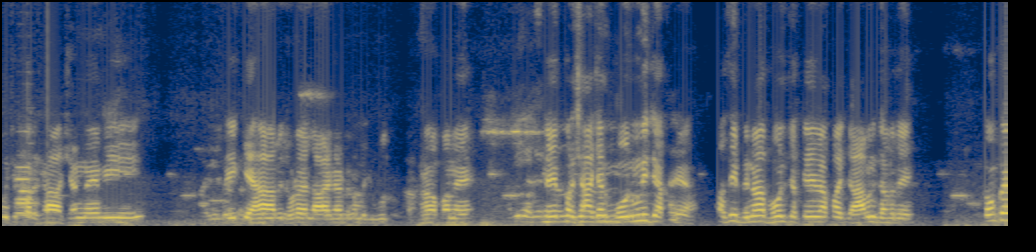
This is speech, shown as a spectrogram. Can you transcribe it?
ਕੁਝ ਪ੍ਰਸ਼ਾਸਨ ਨੇ ਵੀ ਵੀ ਕਿਹਾ ਵੀ ਥੋੜਾ ਲਾਜ ਆਰਡਰ ਮਜ਼ਬੂਤ ਰੱਖਣਾ ਆਪਾਂ ਨੇ। ਤੇ ਪ੍ਰਸ਼ਾਸਨ ਫੋਨ ਵੀ ਨਹੀਂ ਚੱਕ ਰਿਹਾ। ਅਸੀਂ ਬਿਨਾਂ ਫੋਨ ਚੱਕੇ ਆਪਾਂ ਜਾ ਵੀ ਨਹੀਂ ਸਕਦੇ। ਕਿਉਂਕਿ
